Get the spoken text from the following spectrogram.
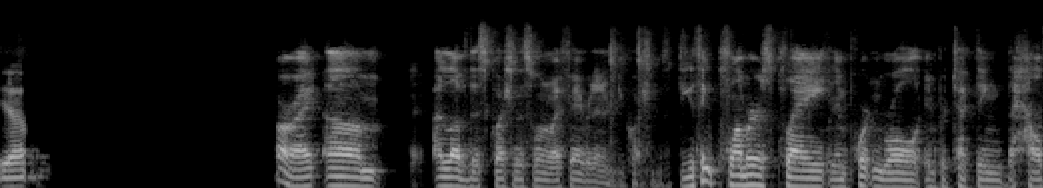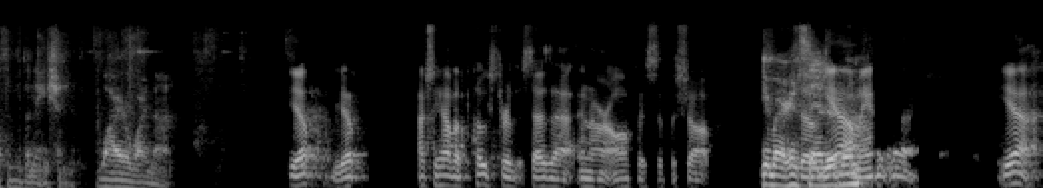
Yeah. All right. Um, I love this question. This is one of my favorite interview questions. Do you think plumbers play an important role in protecting the health of the nation? Why or why not? Yep, yep. I actually have a poster that says that in our office at the shop. The American so, Standard yeah, one? man. Yeah.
